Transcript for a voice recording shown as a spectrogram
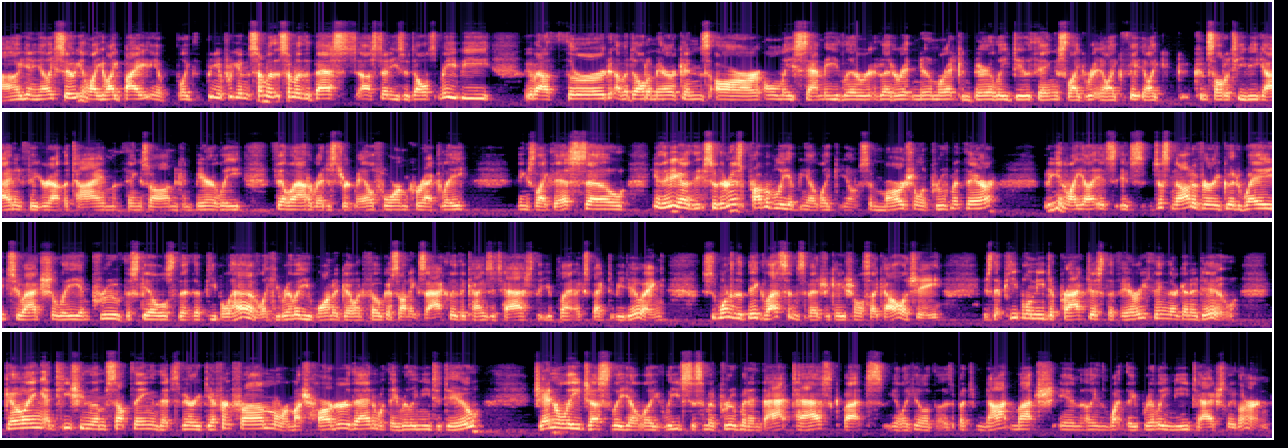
Uh, you know, like so, know, like like by you know, like you know, some of the, some of the best uh, studies adults, maybe about a third of adult Americans are only semi-literate and numerate, can barely do things like like like consult a TV guide and figure out the time things on, can barely fill out a registered mail form correctly, things like this. So you know, there you go. So there is probably a, you know like you know some marginal improvement there. But again, like uh, it's it's just not a very good way to actually improve the skills that, that people have. Like you really want to go and focus on exactly the kinds of tasks that you plan, expect to be doing. This is one of the big lessons of educational psychology is that people need to practice the very thing they're going to do. Going and teaching them something that's very different from or much harder than what they really need to do generally just you know, like leads to some improvement in that task, but you know, like you know, but not much in, in what they really need to actually learn.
